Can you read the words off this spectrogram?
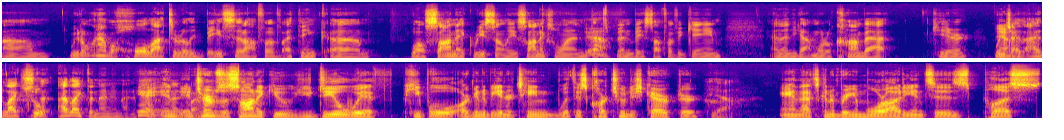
Um, we don't have a whole lot to really base it off of. I think, um, well, Sonic recently, Sonic's one Yeah. that's been based off of a game, and then you got Mortal Kombat here, which Yeah. I, I like. So- the, I like the ninety nine. Yeah, in, in terms of Sonic, you you deal with people are going to be entertained with this cartoonish character, yeah, and that's going to bring in more audiences. Plus,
